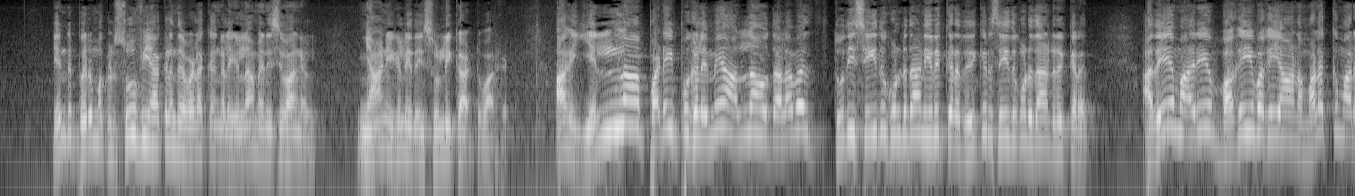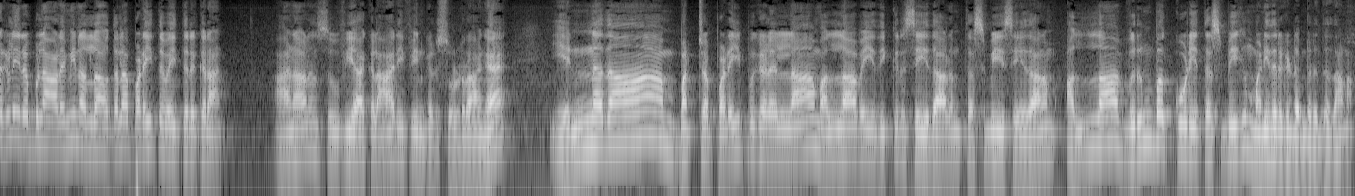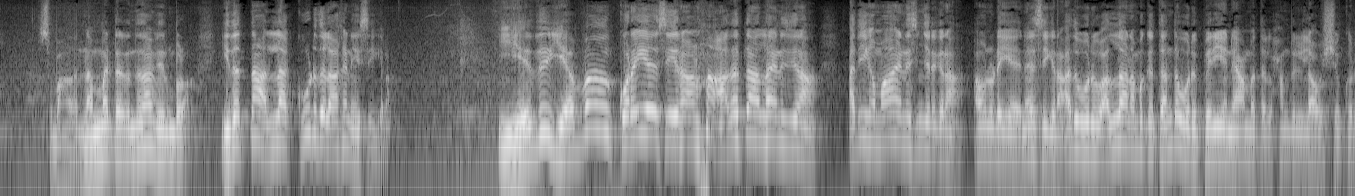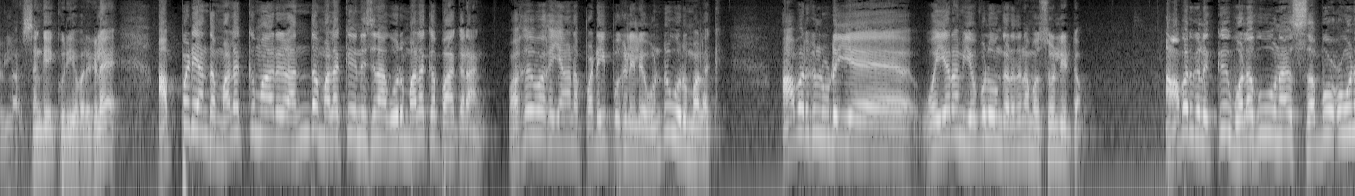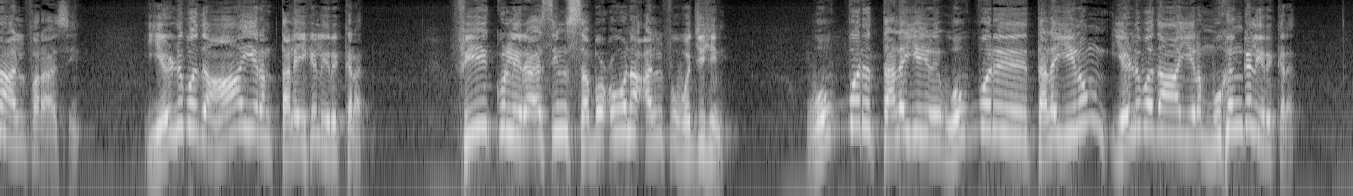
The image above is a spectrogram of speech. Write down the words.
என்று பெருமக்கள் சூஃபியாக்கள் இந்த விளக்கங்களை எல்லாம் என்ன செய்வார்கள்? ஞானிகள் இதை சொல்லி காட்டுவார்கள். ஆக எல்லா படைப்புகளுமே அல்லாஹ் தாலாவை துதி செய்து கொண்டு தான் இருக்கிறது திக்ர் செய்து கொண்டு தான் இருக்கிறது. அதே மாதிரி வகை வகையான மலக்குமார்களை ரபுல் ஆலமீன் அல்லாஹ் தாலா படைத்து வைத்திருக்கிறான். ஆனாலும் சூஃபியாக்கள் ஆரிஃபீன்கள் சொல்கிறாங்க என்னதான் மற்ற படைப்புகள் எல்லாம் அல்லாவை திக்ர் செய்தாலும் தஸ்பீ செய்தாலும் அல்லாஹ் விரும்பக்கூடிய தஸ்பீகு மனிதர்களிடம் இருந்துதானாம். சுபா நம்மகிட்ட இருந்து தான் விரும்புகிறோம் இதைத்தான் அல்லாஹ் கூடுதலாக நேசிக்கிறான். எது எவன் குறைய செய்கிறானோ அதைத்தான் அல்லாஹ் என்ன செய்கிறான் அதிகமாக என்ன செஞ்சிருக்கிறான்? அவனுடைய நேசிக்கிறான். அது ஒரு அல்லாஹ் நமக்கு தந்த ஒரு பெரிய ஞாபகத் அலமதுல்லா ஷுக்குரில்லா சங்கைக்குரியவர்களே அப்படி அந்த மலக்குமாறு அந்த மலக்கு என்ன செய்யறாங்க ஒரு மலக்கை பார்க்குறாங்க. வகை வகையான படைப்புகளிலே ஒன்று ஒரு மலக்கு. அவர்களுடைய உயரம் எவ்வளவுங்கிறத நம்ம சொல்லிட்டோம். அவர்களுக்கு உலகூன சபூன அல்ஃபராசின் எழுபது ஆயிரம் தலைகள் இருக்கிறார். ஃபீக்குல் இராசின் சபோன அல்ஃபு வஜிஹின். ஒவ்வொரு தலையில் ஒவ்வொரு தலையிலும் எழுபதாயிரம் முகங்கள் இருக்கிறது.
